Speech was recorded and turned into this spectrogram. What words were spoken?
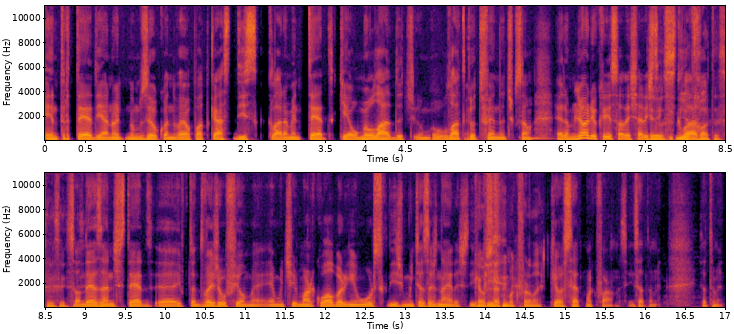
entre Ted e à noite no museu, quando veio ao podcast, disse que claramente Ted, que é o meu lado, o lado que eu defendo na discussão, era melhor e eu queria só deixar isto Eu aqui a claro. derrota, sim, sim. sim. São 10 anos de Ted eh, e portanto veja o filme, é, é muito giro. Mark Wahlberg e um urso que diz muitas asneiras. Que é o Tipo, Seth MacFarlane. que é o Seth MacFarlane, sim, exatamente. exatamente.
